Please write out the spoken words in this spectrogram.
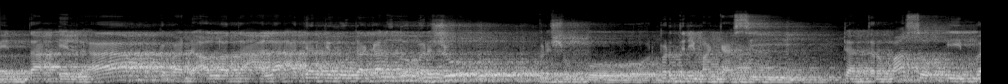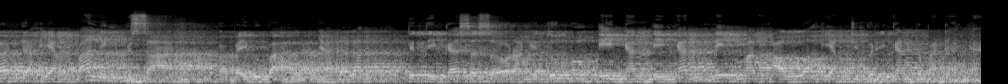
minta ilham kepada Allah taala agar dimudahkan untuk bersyukur, bersyukur, berterima kasih dan termasuk ibadah yang paling besar Bapak Ibu pahalanya adalah ketika seseorang itu mengingat-ingat nikmat Allah yang diberikan kepadanya.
